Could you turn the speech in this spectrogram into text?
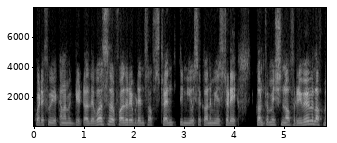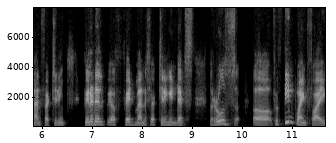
quite a few economic data. There was further evidence of strength in US economy yesterday, confirmation of revival of manufacturing. Philadelphia Fed Manufacturing Index rose 15.5 uh,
